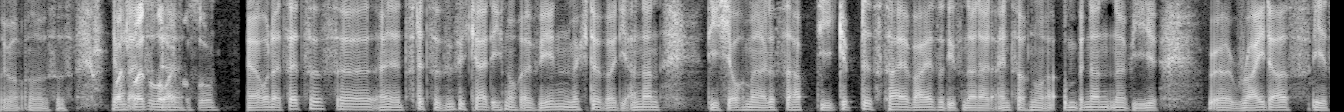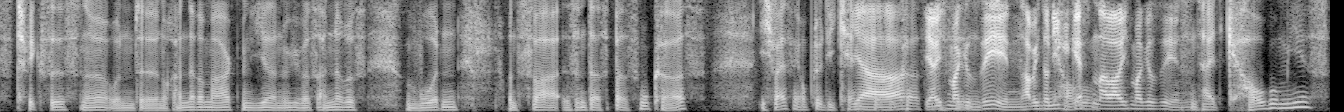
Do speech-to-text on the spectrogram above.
Ja, also es ist, ja, Manchmal als, ist es auch äh, einfach so. Ja, und als letztes, äh, als letzte Süßigkeit, die ich noch erwähnen möchte, weil die anderen die ich auch in meiner Liste habe, die gibt es teilweise, die sind dann halt einfach nur umbenannt, ne, wie äh, Riders, jetzt Twixes, ne, und äh, noch andere Marken, die dann irgendwie was anderes wurden. Und zwar sind das Bazookas. Ich weiß nicht, ob du die kennst, ja, Bazookas. Ja, habe ich mal gesehen. Habe ich noch nie Kau gegessen, aber habe ich mal gesehen. Das sind halt Kaugummis,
